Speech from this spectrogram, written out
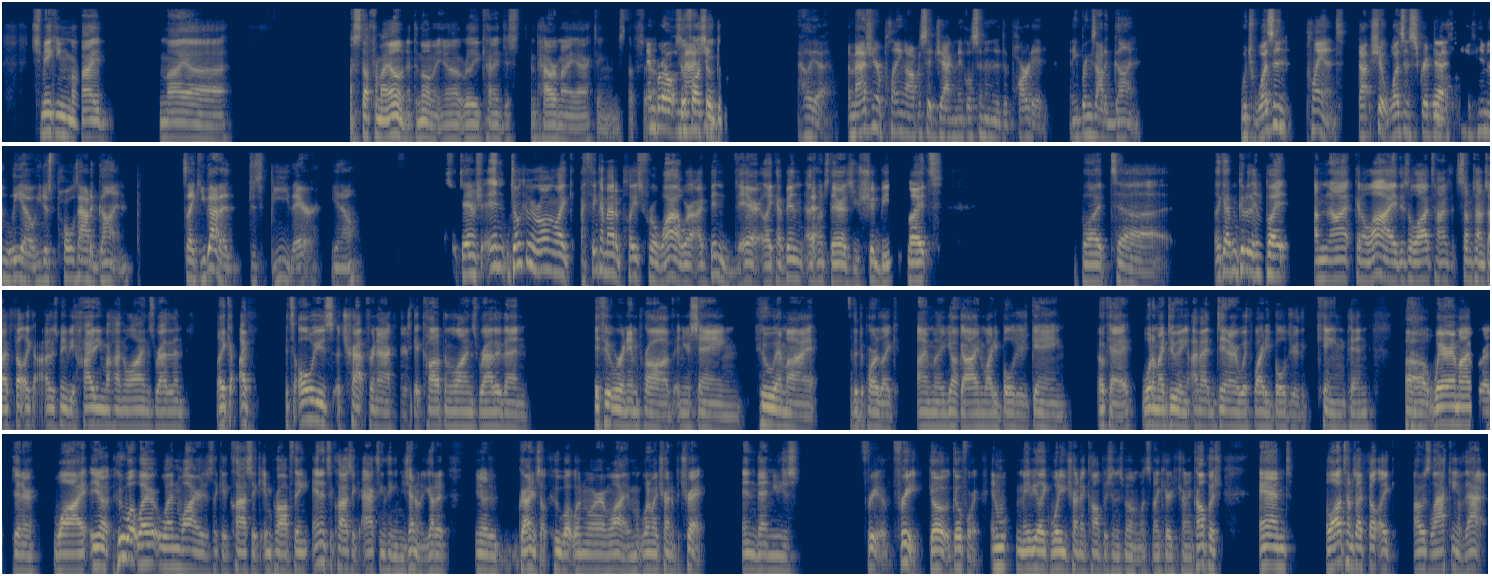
making my my uh stuff for my own at the moment you know really kind of just empower my acting and stuff so and bro so imagine, far so good hell yeah imagine you're playing opposite jack nicholson in the departed and he brings out a gun which wasn't planned that shit wasn't scripted. Yeah. Of him and Leo, he just pulls out a gun. It's like you gotta just be there, you know. Damn sure. And don't get me wrong, like I think I'm at a place for a while where I've been there. Like I've been as much there as you should be, but but uh like I'm good with it, but I'm not gonna lie, there's a lot of times that sometimes I felt like I was maybe hiding behind the lines rather than like I've it's always a trap for an actor to get caught up in the lines rather than if it were an improv and you're saying, Who am I for the departed? Like, I'm a young guy in Whitey Bulger's gang. Okay, what am I doing? I'm at dinner with Whitey Bulger, the kingpin. Uh, where am I? We're at dinner. Why? You know who what where when why is like a classic improv thing and it's a classic acting thing in general. You got to you know to ground yourself. Who what when where and why? What am i trying to portray? And then you just free free. Go go for it. And maybe like what are you trying to accomplish in this moment? What's my character trying to accomplish? And a lot of times i felt like i was lacking of that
